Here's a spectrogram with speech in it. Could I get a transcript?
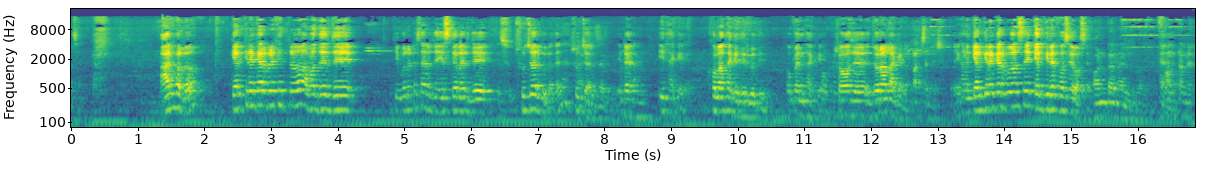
আচ্ছা। আর হলো ক্যালকিরিয়া কার্বের ক্ষেত্রেও আমাদের যে কি বলে এটা স্যার? যে স্কেলের যে সূচরগুলো তাই না? সূচর হ্যাঁ, এটা ই থাকে খোলা থাকে দীর্ঘদিন ওপেন থাকে। সহজে জোড়া লাগে না। বাচ্চাদের এখানে ক্যালকিরিয়া কার্বও আছে ক্যালকিরিয়া ফসেও আছে। ফন্টানেল হ্যাঁ, Fontanel।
